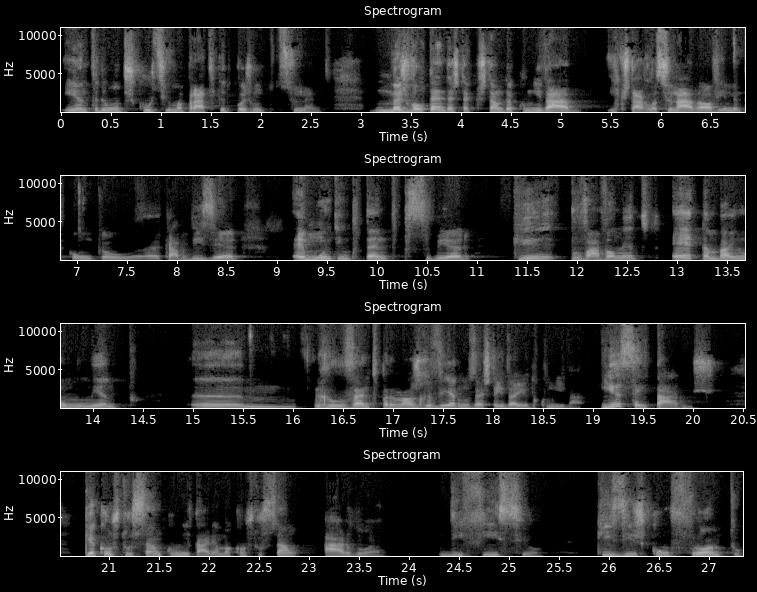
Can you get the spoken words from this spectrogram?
entre um discurso e uma prática depois muito dissonante. Mas voltando a esta questão da comunidade, e que está relacionada, obviamente, com o que eu acabo de dizer, é muito importante perceber que provavelmente é também um momento hum, relevante para nós revermos esta ideia de comunidade e aceitarmos que a construção comunitária é uma construção árdua, difícil, que exige confronto.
